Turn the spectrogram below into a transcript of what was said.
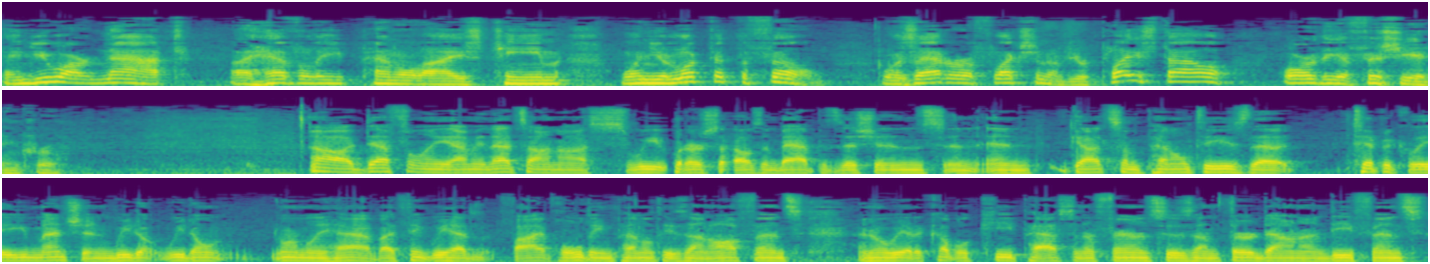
And you are not a heavily penalized team. When you looked at the film, was that a reflection of your play style or the officiating crew? Oh, definitely. I mean, that's on us. We put ourselves in bad positions and, and got some penalties that typically you mentioned we don't we don't normally have. I think we had five holding penalties on offense. I know we had a couple key pass interferences on third down on defense.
